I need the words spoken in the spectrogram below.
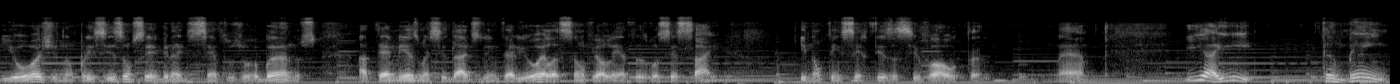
e hoje não precisam ser grandes centros urbanos, até mesmo as cidades do interior, elas são violentas. Você sai e não tem certeza se volta, né? E aí também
